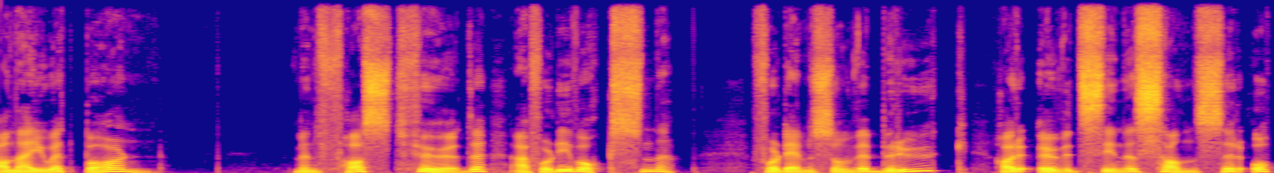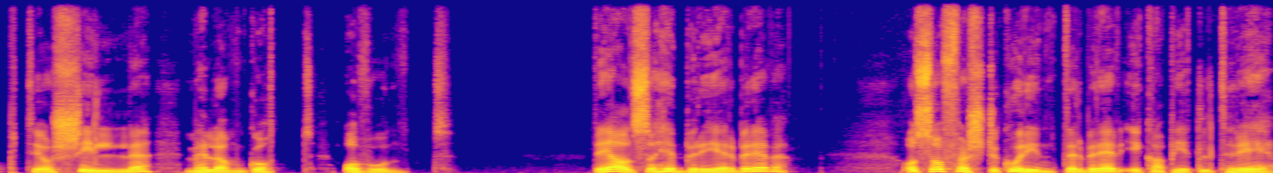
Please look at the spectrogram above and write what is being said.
Han er jo et barn. Men fast føde er for de voksne, for dem som ved bruk har øvd sine sanser opp til å skille mellom godt og vondt. Det er altså hebreerbrevet. Og så første korinterbrev i kapittel tre.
